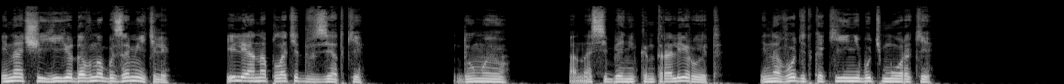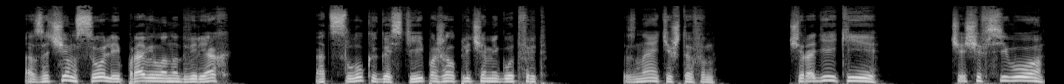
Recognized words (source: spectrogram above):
иначе ее давно бы заметили. Или она платит взятки. Думаю, она себя не контролирует и наводит какие-нибудь мороки. А зачем соли и правила на дверях? От слуг и гостей, пожал плечами Готфрид. Знаете, Штефан, чародейки чаще всего...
